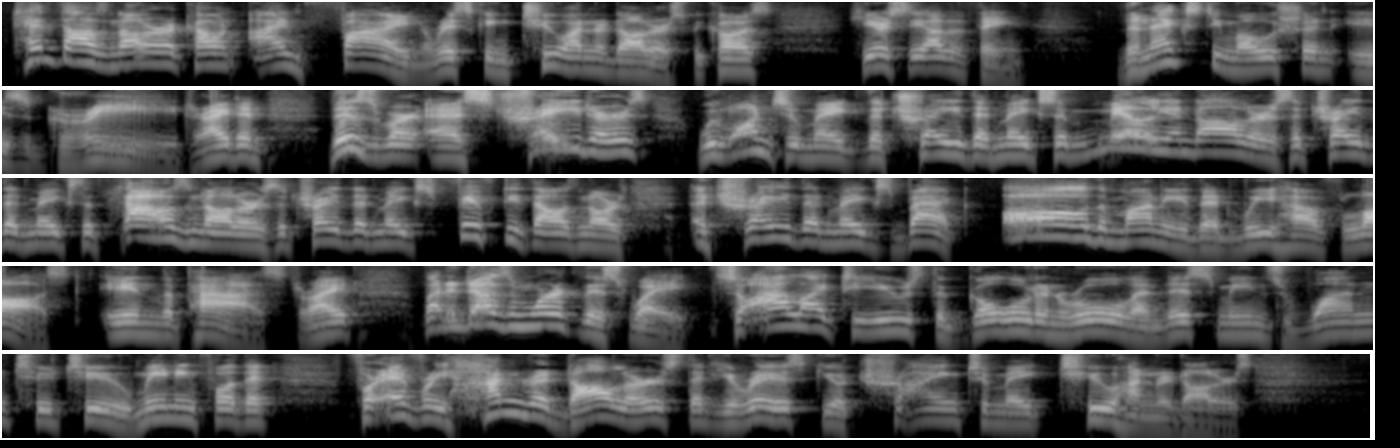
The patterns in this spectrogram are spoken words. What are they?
$10,000 account, I'm fine risking $200 because here's the other thing the next emotion is greed, right? And this is where, as traders, we want to make the trade that makes a million dollars, a trade that makes a thousand dollars, a trade that makes fifty thousand dollars, a trade that makes back all the money that we have lost in the past, right? But it doesn't work this way. So I like to use the golden rule, and this means one to two, meaning for that for every hundred dollars that you risk, you're trying to make two hundred dollars.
